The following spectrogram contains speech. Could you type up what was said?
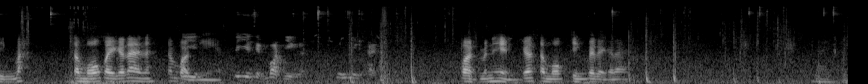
ยิงปะ สโมกไปก็ได้นะถ้าบอลยิงอะได้ยินเสียงบอดยิงนะไม่รู้ยิงใครบอดมันเห็นก็สโมกทิ้งไปเลยก็ได้ ได้ครับ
